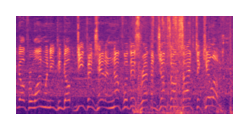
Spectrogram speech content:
Why go for one when you could go? Defense had enough with this rep and jumps off sides to kill him.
